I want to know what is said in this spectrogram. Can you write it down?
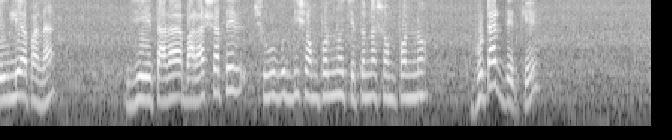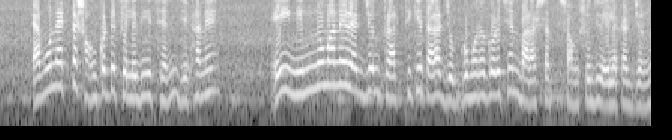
দেউলিয়াপানা, যে তারা বারাসাতের শুভবুদ্ধি সম্পন্ন, চেতনা সম্পন্ন ভোটারদেরকে এমন একটা সংকটে ফেলে দিয়েছেন, যেখানে এই নিম্নমানের একজন প্রার্থীকে তারা যোগ্য মনে করেছেন বারাসাত সংসদীয় এলাকার জন্য,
